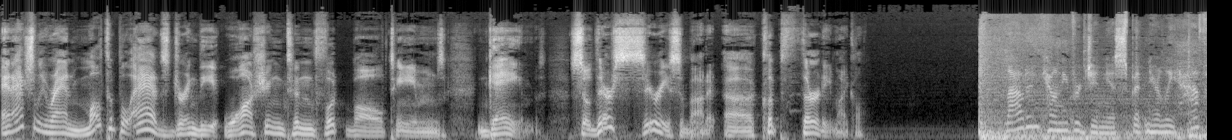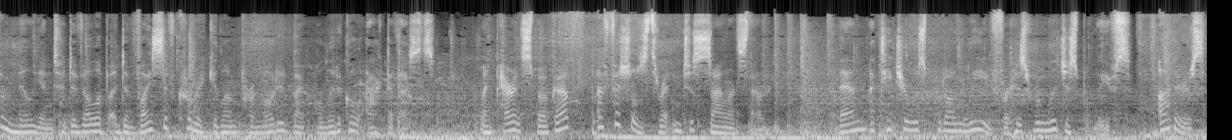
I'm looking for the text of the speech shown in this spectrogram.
and actually ran multiple ads during the Washington football team's games. So they're serious about it. Uh, clip 30, Michael. Loudoun County, Virginia spent nearly half a million to develop a divisive curriculum promoted by political activists. When parents spoke up, officials threatened to silence them. Then a teacher was put on leave for his religious beliefs. Others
